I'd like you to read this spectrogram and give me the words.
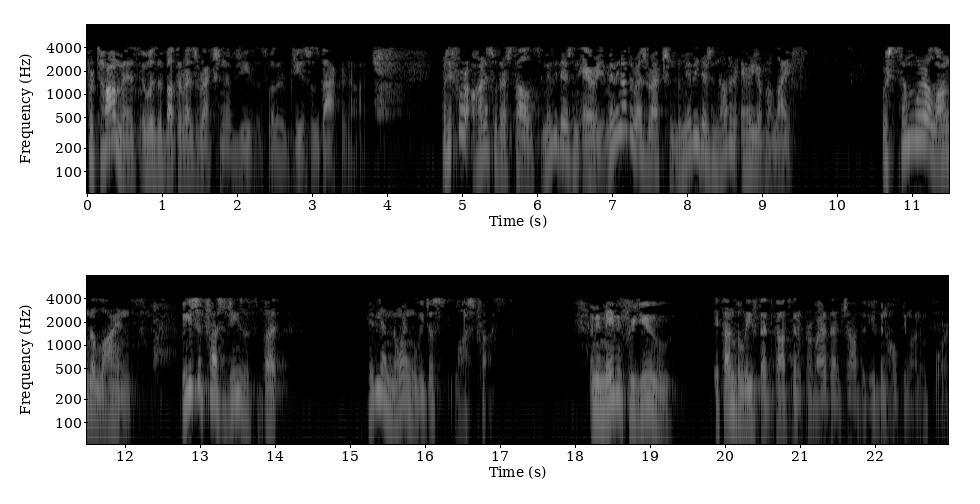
For Thomas, it was about the resurrection of Jesus, whether Jesus was back or not. But if we're honest with ourselves, maybe there's an area, maybe not the resurrection, but maybe there's another area of our life where somewhere along the lines we used to trust Jesus, but maybe unknowingly we just lost trust. I mean, maybe for you, it's unbelief that God's going to provide that job that you've been hoping on Him for.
